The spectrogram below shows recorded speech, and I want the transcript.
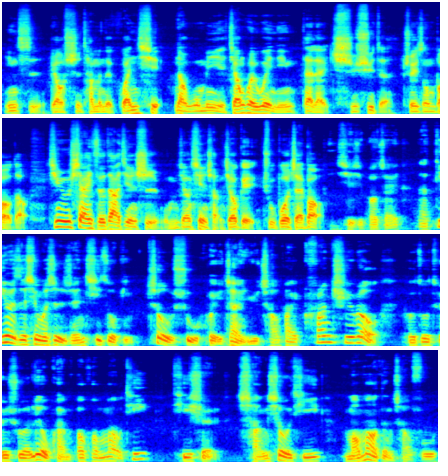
因此表示他们的关切。那我们也将会为您带来持续的追踪报道。进入下一则大件事，我们将现场交给主播宅报。谢谢包宅。那第二则新闻是人气作品《咒术回战》与潮牌 Crunchyroll 合作推出了六款，包括帽 T、T 恤、长袖 T、毛帽等潮服。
